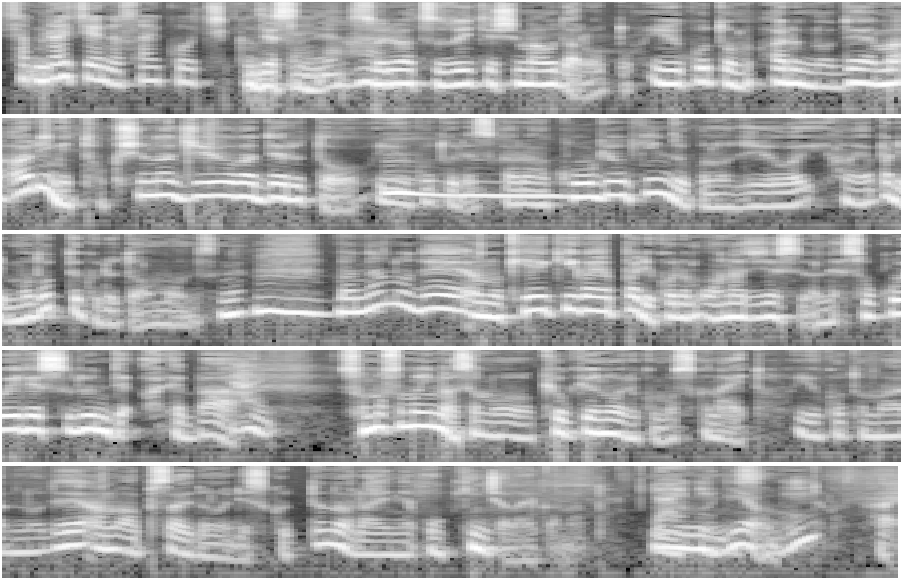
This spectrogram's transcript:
サプライチェーンの再構築ですね、はい、それは続いてしまうだろうということもあるので、まあ、ある意味特殊な需要が出るということですから、工業金属の需要はやっぱり戻ってくるとは思うんですね。まあ、なので、あの、景気がやっぱりこれも同じですよね。底入れするんであれば、はい、そもそも今その供給能力も少ないということもあるので、あの、アップサイドのリスクっていうのは来年大きいんじゃないかなというふうには思ってます。すね、はい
